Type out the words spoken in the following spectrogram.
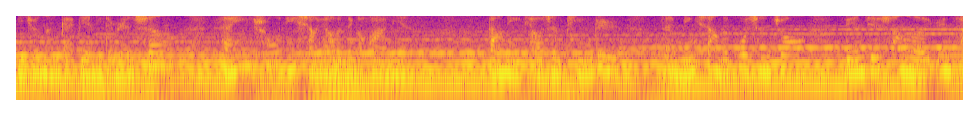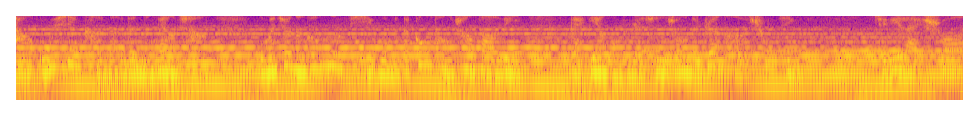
你就能改变你的人生，反映出你想要的那个画面。当你调整频率，在冥想的过程中。连接上了蕴藏无限可能的能量场，我们就能够募集我们的共同创造力，改变我们人生中的任何处境。举例来说，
